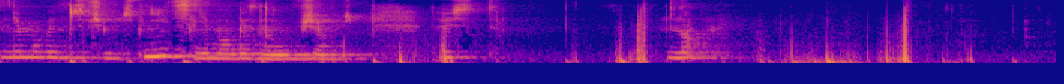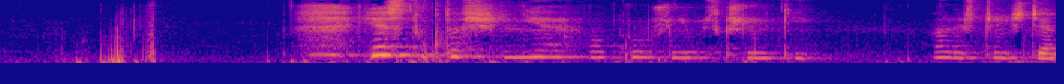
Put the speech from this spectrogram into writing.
nie mogę nic wziąć. Nic nie mogę znowu wziąć. To jest. No. Jest tu ktoś nie opróżnił skrzynki. Ale szczęście.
